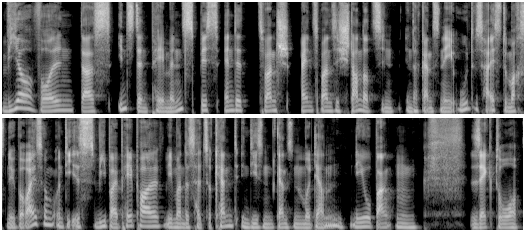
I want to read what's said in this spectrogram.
wir wollen, dass Instant Payments bis Ende 2021 Standard sind in der ganzen EU. Das heißt, du machst eine Überweisung und die ist wie bei PayPal, wie man das halt so kennt, in diesem ganzen modernen Neobanken-Sektor,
